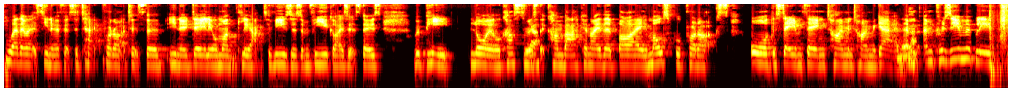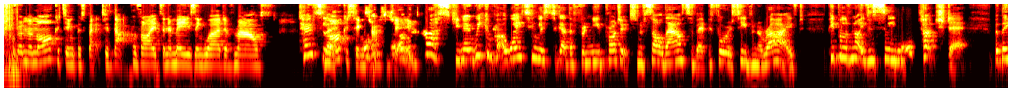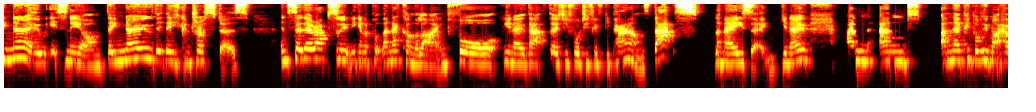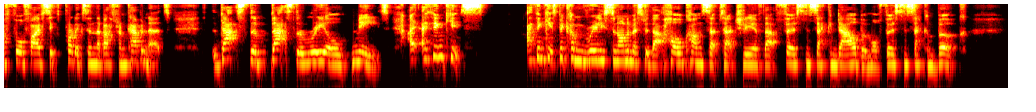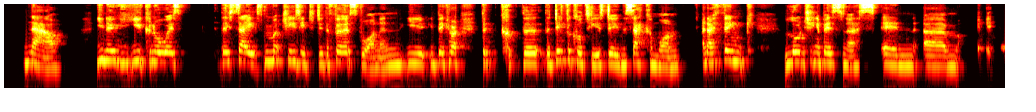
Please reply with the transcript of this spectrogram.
whether it's you know if it's a tech product it's the you know daily or monthly active users and for you guys it's those repeat loyal customers yeah. that come back and either buy multiple products or the same thing time and time again. Yeah. And, and, presumably, from a marketing perspective, that provides an amazing word of mouth. Totally. Marketing strategy. trust. You know, we can put a waiting list together for a new product and have sold out of it before it's even arrived. People have not even seen it or touched it, but they know it's Neom. They know that they can trust us. And so they're absolutely going to put their neck on the line for, you know, that 30, 40, 50 pounds. That's amazing, you know, and and and they're people who might have four, five, six products in their bathroom cabinet. That's the that's the real meat. I, I think it's I think it's become really synonymous with that whole concept actually of that first and second album or first and second book. Now, you know, you can always they say it's much easier to do the first one and you, you the the the difficulty is doing the second one. And I think launching a business in um,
